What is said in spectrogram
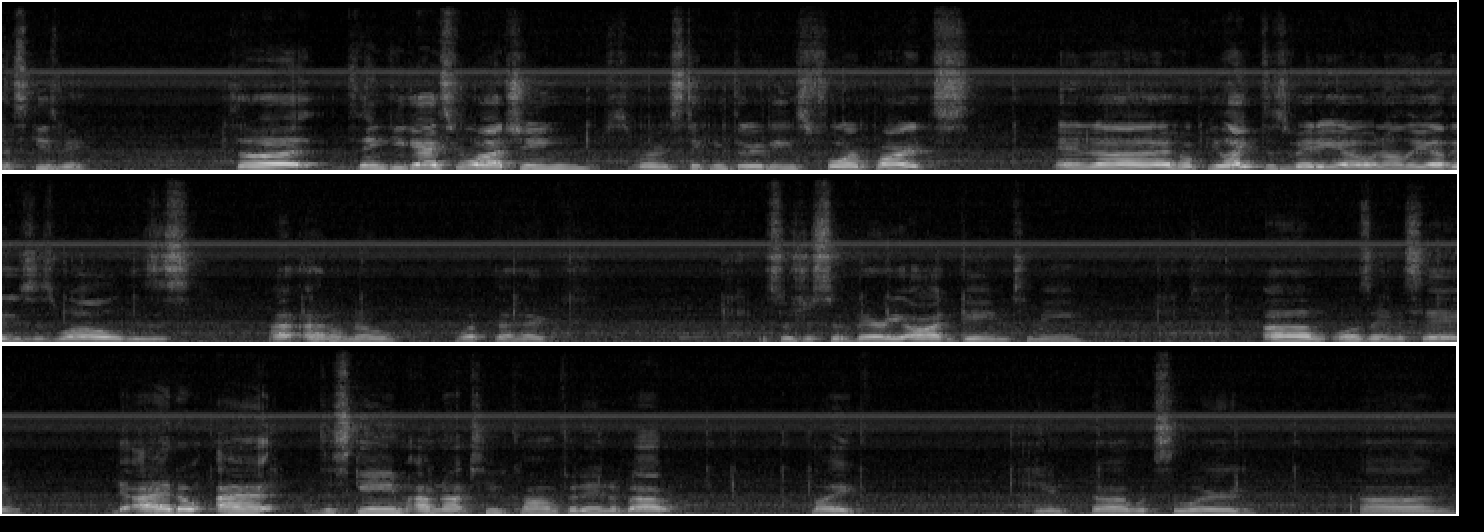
excuse me. So, uh, thank you guys for watching. We're sticking through these four parts. And uh, I hope you liked this video and all the others as well, because I, I don't know what the heck. This was just a very odd game to me. Um, what was I gonna say? Yeah, I don't, I, this game, I'm not too confident about, like, you, uh, what's the word? Um,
